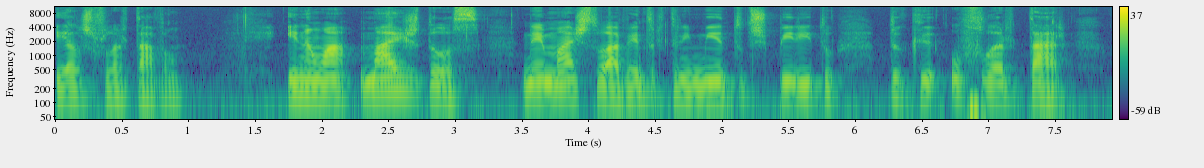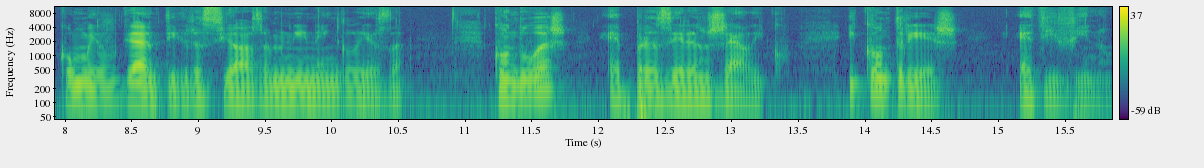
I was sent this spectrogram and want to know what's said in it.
eles flertavam. E não há mais doce nem mais suave entretenimento de espírito do que o flertar com uma elegante e graciosa menina inglesa. Com duas é prazer angélico e com três é divino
